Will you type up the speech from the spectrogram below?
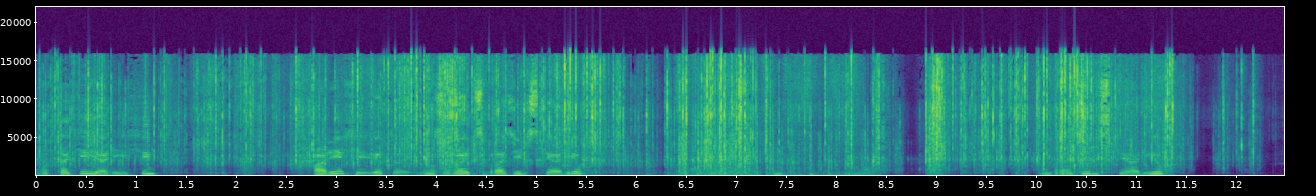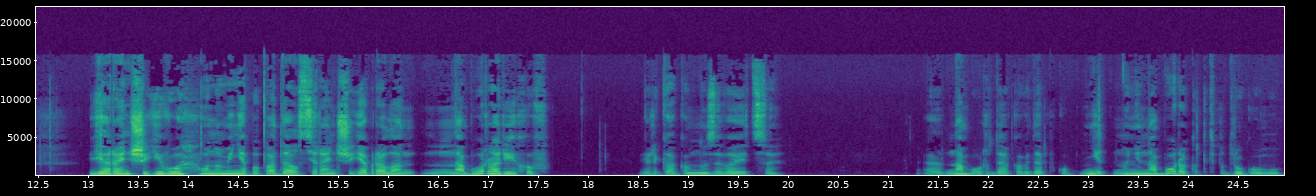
вот такие орехи. Орехи, это называется бразильский орех. Бразильский орех. Я раньше его, он у меня попадался, раньше я брала набор орехов, или как он называется, набор, да, когда покуп... Нет, ну не набор, а как-то по-другому.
